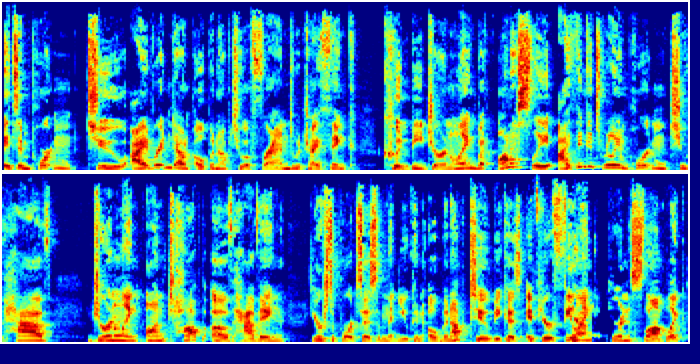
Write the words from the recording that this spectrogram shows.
it's important to, I had written down open up to a friend, which I think could be journaling. But honestly, I think it's really important to have journaling on top of having your support system that you can open up to. Because if you're feeling Yeah. like you're in a slump, like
